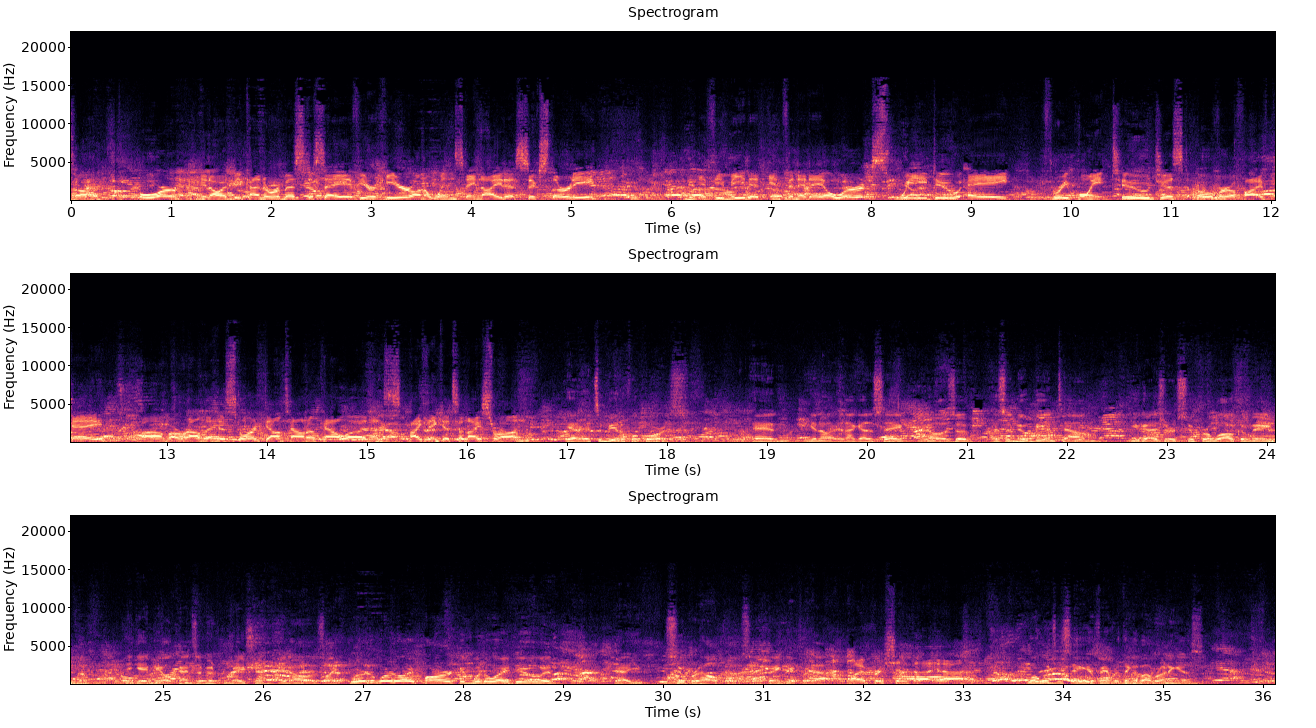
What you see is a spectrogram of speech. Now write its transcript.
So, or you know, I'd be kind of remiss to say if you're here on a Wednesday night at 6:30, if you meet at Infinite Ale Works, we do a 3.2 just over a 5K um, around the historic downtown Ocala, and. I think it's a nice run. Yeah, it's a beautiful course, and you know, and I got to say, you know, as a as a newbie in town, you guys are super welcoming. You gave me all kinds of information. You know, I was like, where do, where do I park and what do I do? And yeah, you super helpful. So thank you for that. I appreciate that. Yeah. What would you say your favorite thing about running is?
